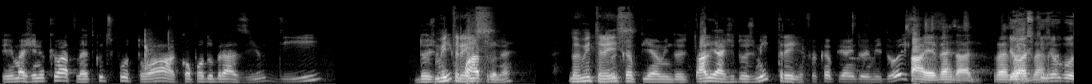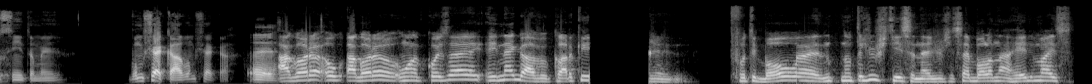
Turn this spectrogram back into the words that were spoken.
eu imagino que o Atlético disputou a Copa do Brasil de 2004, 2003. né? 2003. Foi campeão em. dois Aliás, de 2003, foi campeão em 2002? Ah, é verdade. verdade eu acho verdade. que jogou sim também. Vamos checar, vamos checar. É. Agora, agora, uma coisa é inegável. Claro que futebol é, não tem justiça, né? Justiça é bola na rede, mas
